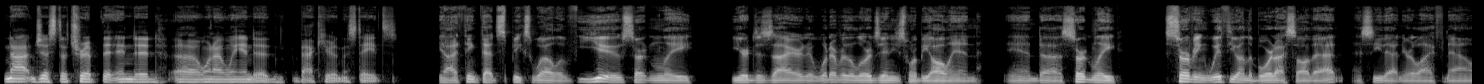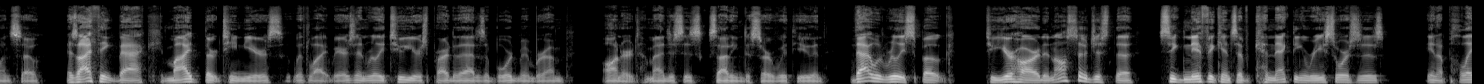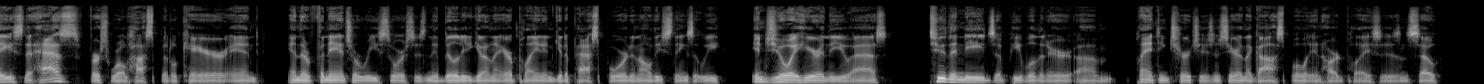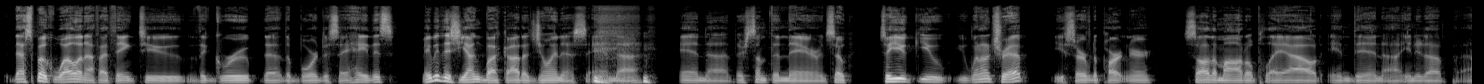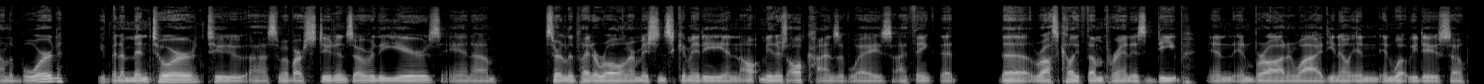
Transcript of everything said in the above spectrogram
not just a trip that ended uh, when I landed back here in the states. Yeah, I think that speaks well of you. Certainly, your desire to whatever the Lord's in, you just want to be all in, and uh, certainly serving with you on the board. I saw that. I see that in your life now, and so as I think back, my 13 years with Light Bears and really two years prior to that as a board member, I'm honored. I mean, just it's exciting to serve with you, and that would really spoke to your heart, and also just the significance of connecting resources in a place that has first world hospital care and and their financial resources and the ability to get on an airplane and get a passport and all these things that we enjoy here in the U.S. to the needs of people that are um, planting churches and sharing the gospel in hard places, and so that spoke well enough, I think, to the group, the the board, to say, "Hey, this maybe this young buck ought to join us," and uh, and uh, there's something there. And so, so you you you went on a trip, you served a partner, saw the model play out, and then uh, ended up on the board. You've been a mentor to uh, some of our students over the years, and um, certainly played a role in our missions committee. And all, I mean, there's all kinds of ways. I think that the Ross Kelly thumbprint is deep and, and broad and wide, you know, in in what we do. So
